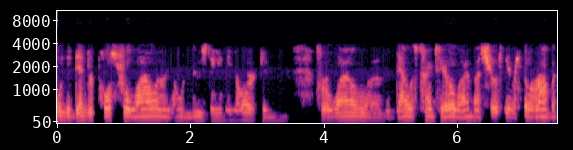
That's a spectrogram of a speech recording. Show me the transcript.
owned the Denver Post for a while, and we owned Newsday in New York, and for a while uh, the Dallas Times Herald. I'm not sure if they were still around, but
